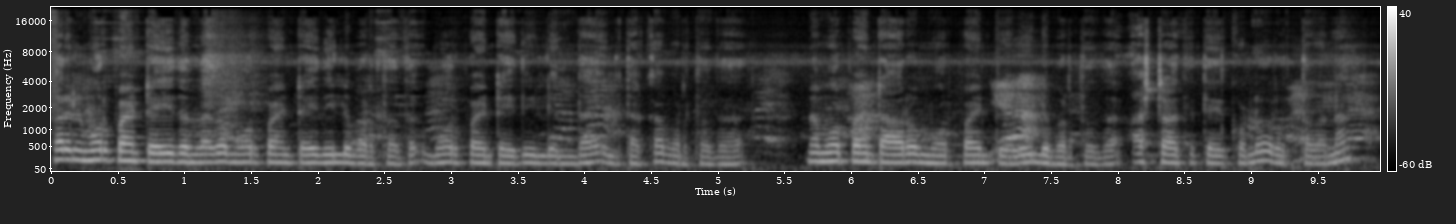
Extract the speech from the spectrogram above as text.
ಸರ್, ಇಲ್ಲಿ ಮೂರು ಪಾಯಿಂಟ್ ಐದು ಅಂದಾಗ ಮೂರು ಪಾಯಿಂಟ್ ಐದು ಇಲ್ಲಿ ಬರ್ತದೆ. ಮೂರು ಪಾಯಿಂಟ್ ಐದು ಇಲ್ಲಿಂದ ಇಲ್ಲಿ ತಕ್ಕ ಬರ್ತದೆ. ಇನ್ನು ಮೂರು ಪಾಯಿಂಟ್ ಆರು, ಮೂರು ಪಾಯಿಂಟ್ ಏಳು ಇಲ್ಲಿ ಬರ್ತದೆ. ಅಷ್ಟು ಅಳತೆ ತೆಗೆದುಕೊಂಡು ವೃತ್ತವನ್ನು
